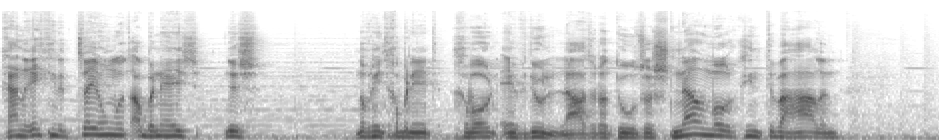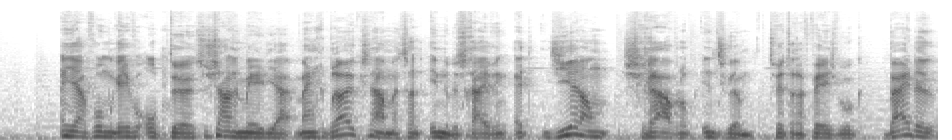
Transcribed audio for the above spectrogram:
Gaan richting de 200 abonnees. Dus nog niet geabonneerd, gewoon even doen. Laten we dat doel zo snel mogelijk zien te behalen. En ja, volg me even op de sociale media. Mijn gebruikersnamen staan in de beschrijving. Het Giran Schraven op Instagram, Twitter en Facebook. Beide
